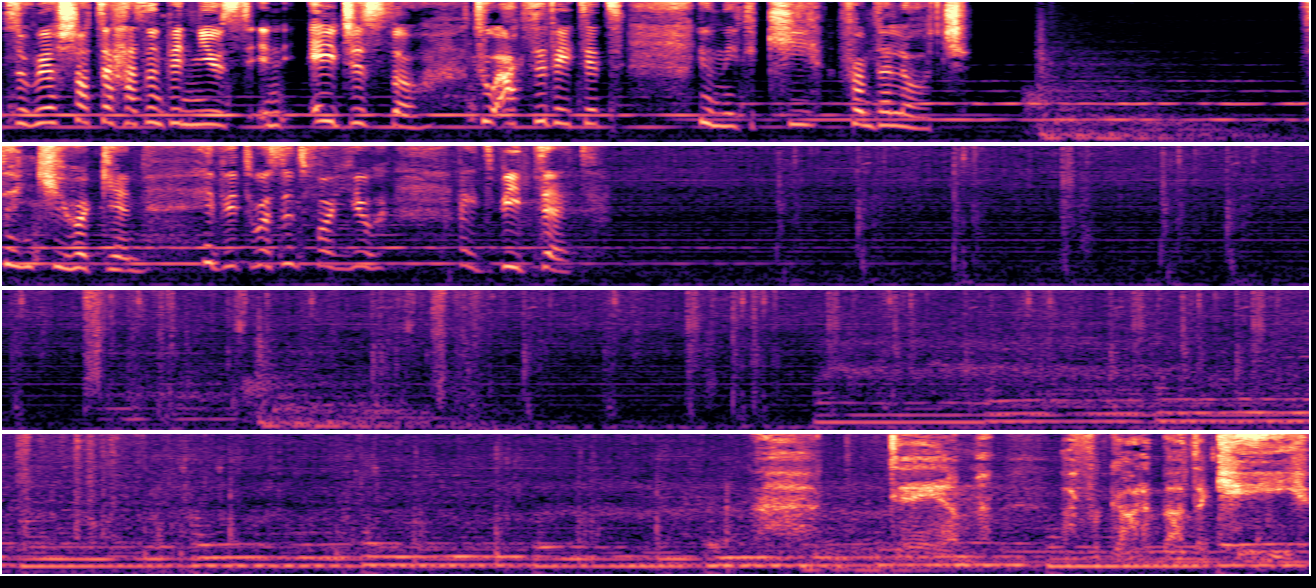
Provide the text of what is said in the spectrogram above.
The rear shutter hasn't been used in ages, though. To activate it, you'll need a key from the lodge. Thank you again. If it wasn't for you, I'd be dead. Damn, I forgot about the key.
